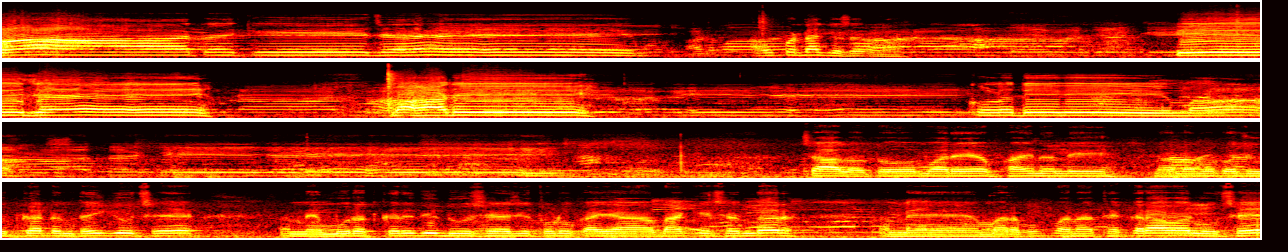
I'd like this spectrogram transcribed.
માત કી જય. આ ઉપર નાખ્યો સર કી જય. મહાદેવ. કુળદેવી માં ચાલો તો અમારે ફાઇનલી નાના મોટું હજી ઉદ્ઘાટન થઈ ગયું છે. અને મુહૂર્ત કરી દીધું છે હજી થોડુંક અહીંયા બાકી છે અંદર. અને મારા પપ્પાના હાથે કરાવવાનું છે.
